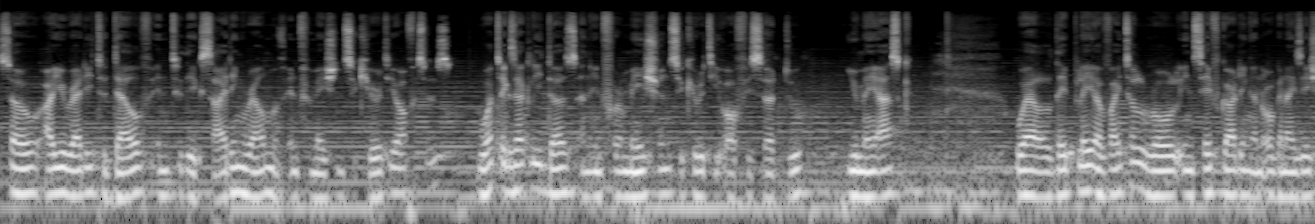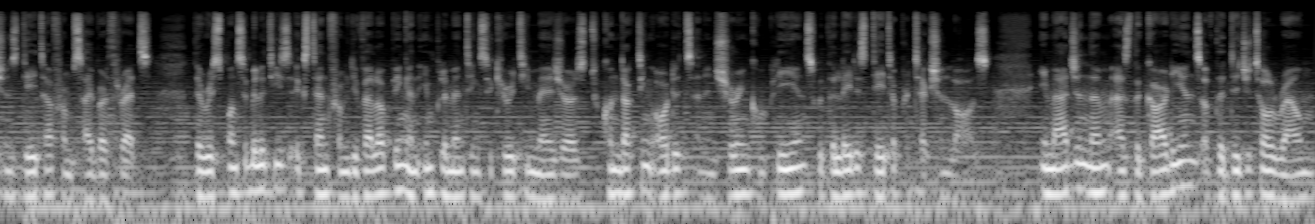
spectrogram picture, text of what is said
So, are you ready to delve into the exciting realm of information security officers? What exactly does an information security officer do, you may ask? Well, they play a vital role in safeguarding an organization's data from cyber threats. Their responsibilities extend from developing and implementing security measures to conducting audits and ensuring compliance with the latest data protection laws. Imagine them as the guardians of the digital realm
